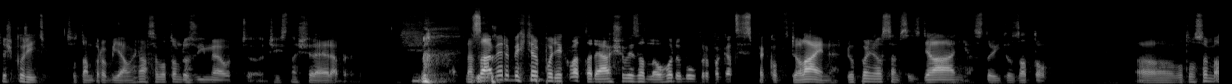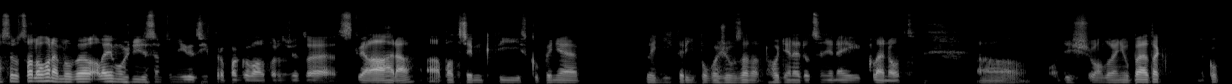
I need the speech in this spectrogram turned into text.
Těžko říct, co tam probíhá. Možná se o tom dozvíme od Jasona Schreiera. Na závěr bych chtěl poděkovat Tadeášovi za dlouhodobou propagaci Spec Ops The Line. Doplnil jsem si vzdělání a stojí to za to. Uh, o tom jsem asi docela dlouho nemluvil, ale je možný, že jsem to někdy dřív propagoval, protože to je skvělá hra a patřím k té skupině lidí, který považují za hodně nedoceněný klenot. Uh, když on to není úplně tak jako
